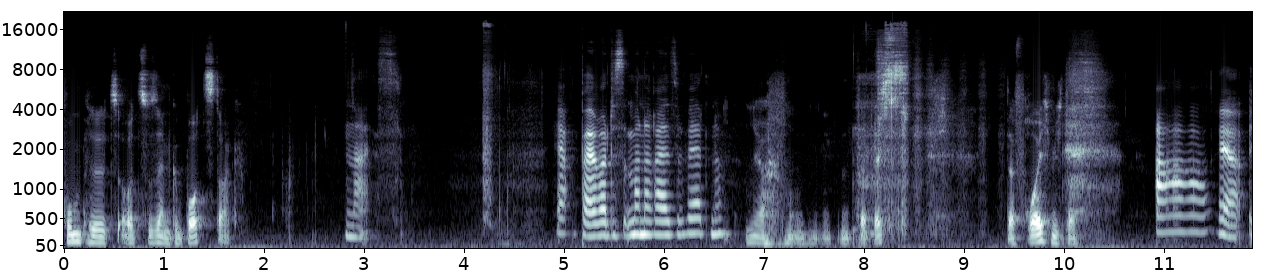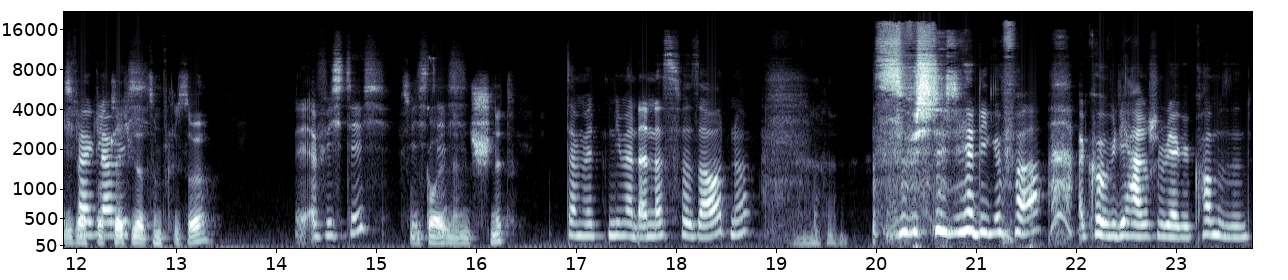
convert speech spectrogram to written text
Kumpel zu, zu seinem Geburtstag. nice. Ja, Bayreuth ist immer eine Reise wert, ne? Ja, perfekt. Da freue ich mich doch. Ah, ja, ich Ich war, glaube gleich ich, wieder zum Friseur. äh, wichtig, Zum wichtig, goldenen Schnitt. damit niemand anders versaut, ne? Es besteht ja die Gefahr. Ah, guck, wie die Haare schon wieder gekommen sind.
